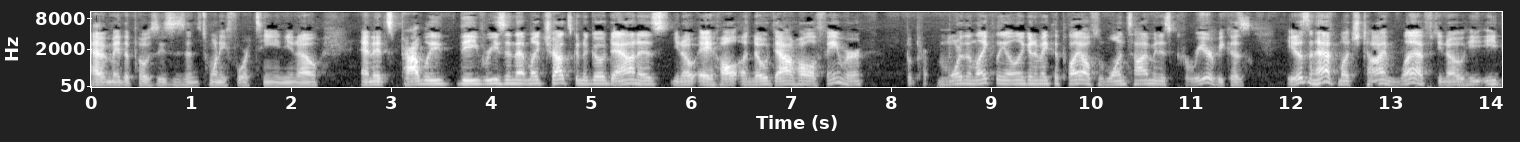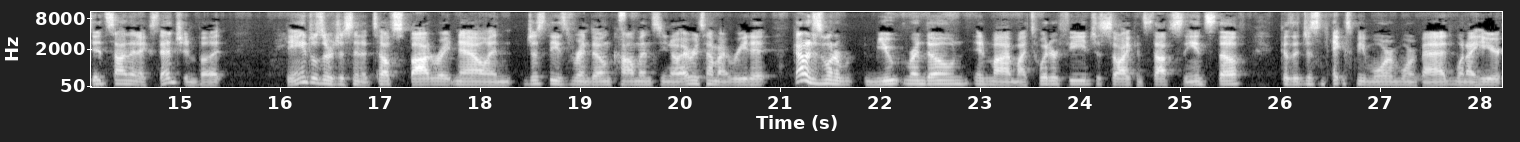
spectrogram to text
haven't made the postseason since 2014. You know, and it's probably the reason that Mike Trout's going to go down as you know a hall, a no doubt Hall of Famer but more than likely only going to make the playoffs one time in his career because he doesn't have much time left. You know, he, he did sign that extension, but the Angels are just in a tough spot right now. And just these Rendon comments, you know, every time I read it, kind of just want to mute Rendon in my, my Twitter feed just so I can stop seeing stuff because it just makes me more and more mad when I hear,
